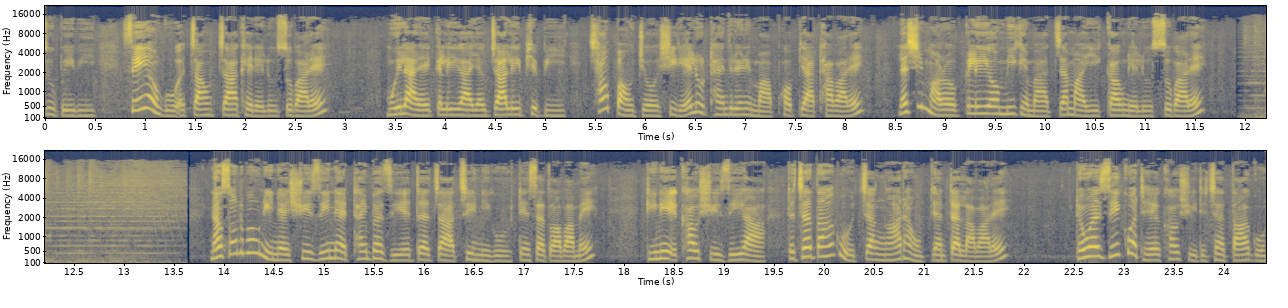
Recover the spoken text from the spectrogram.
စုပေးပြီးဆေးရုံကိုအကြောင်းကြားခဲ့တယ်လို့ဆိုပါတယ်မွေးလာတဲ့ကလေးကယောက်ျားလေးဖြစ်ပြီး6ပေါင်ကျော်ရှိတယ်လို့ထိုင်းသတင်းတွေမှာဖော်ပြထားပါတယ်လက်ရှိမှာတော့ကလေးရောမိခင်မှာကျန်းမာရေးကောင်းတယ်လို့ဆိုပါတယ် နောက်ဆုံးတစ်ပုတ်အနေနဲ့ရွှေဈေးနဲ့ထိုင်းဘတ်ဈေးအတက်အကျအခြေအနေကိုတင်ဆက်သွားပါမယ်ဒီနေ့အခောက်ရွှေဈေးဟာတစ်ကြက်သားကိုကျပ်9000ပြန်တက်လာပါတယ်။ဒဝယ်ဈေးကွက်ထဲအခောက်ရွှေတစ်ကြက်သားကို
